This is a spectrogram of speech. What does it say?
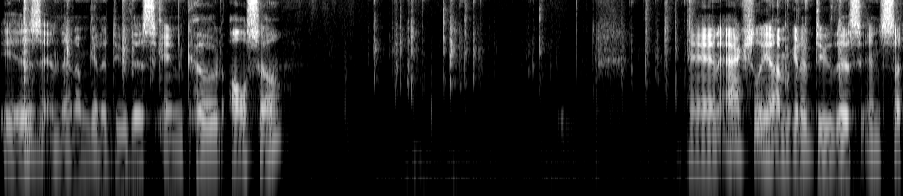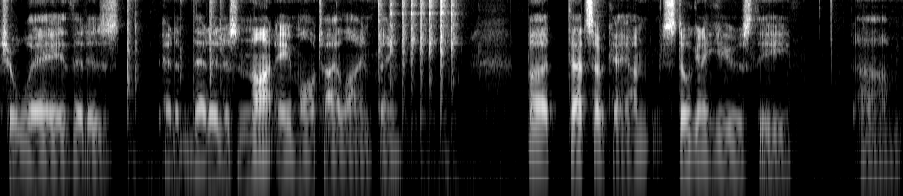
is, and then I'm going to do this in code also. And actually, I'm going to do this in such a way that is that it is not a multi-line thing, but that's okay. I'm still going to use the um,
